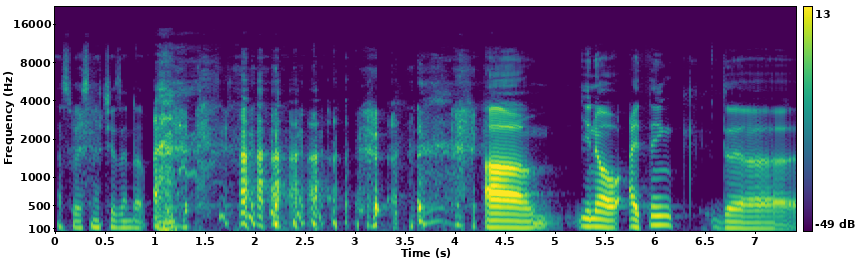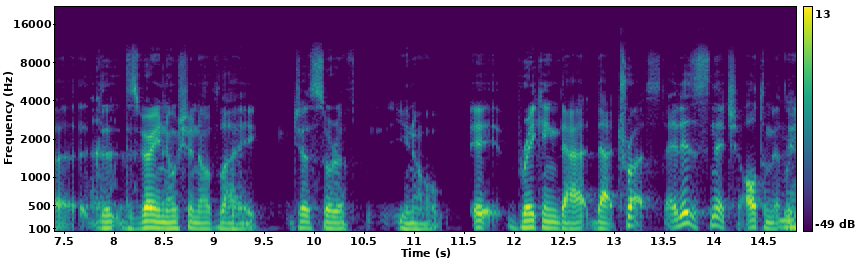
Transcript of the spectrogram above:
That's where snitches end up. um, you know, I think the, the this very notion of like just sort of you know it, breaking that that trust. It is a snitch ultimately.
